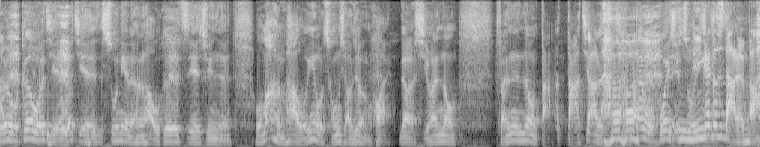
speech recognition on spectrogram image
我我哥我姐我姐书念的很好，我哥是职业军人，我妈很怕我，因为我从小就很坏，对吧？喜欢那种反正那种打打架的事情，但我不会去做。你应该都是打人吧？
